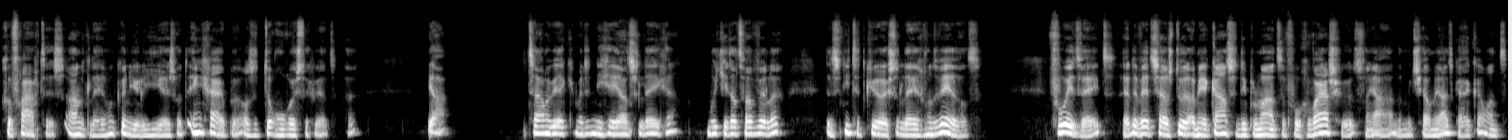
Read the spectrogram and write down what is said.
gevraagd is aan het leger: kunnen jullie hier eens wat ingrijpen als het te onrustig werd? Ja, samenwerken met het Nigeriaanse leger, moet je dat wel willen? Het is niet het keurigste leger van de wereld. Voor je het weet, er werd zelfs door de Amerikaanse diplomaten voor gewaarschuwd: van ja, dan moet Shell mee uitkijken, want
